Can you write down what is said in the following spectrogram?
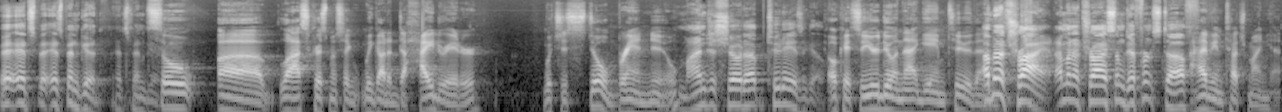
it- it's been, good. It's been good. So uh, last Christmas we got a dehydrator, which is still brand new. Mine just showed up two days ago. Okay, so you're doing that game too then. I'm gonna try it. I'm gonna try some different stuff. I haven't even touched mine yet.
